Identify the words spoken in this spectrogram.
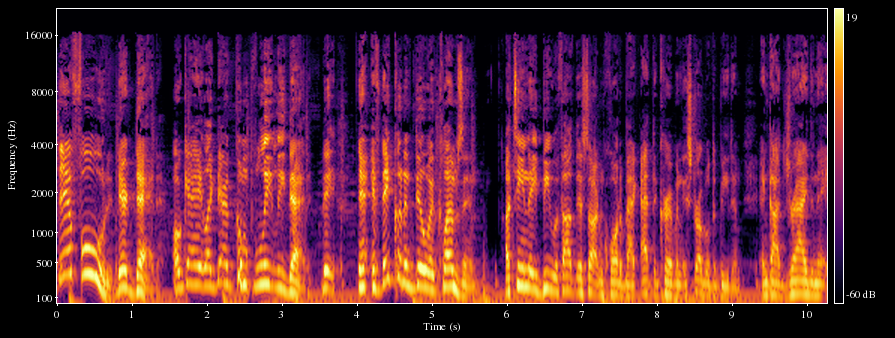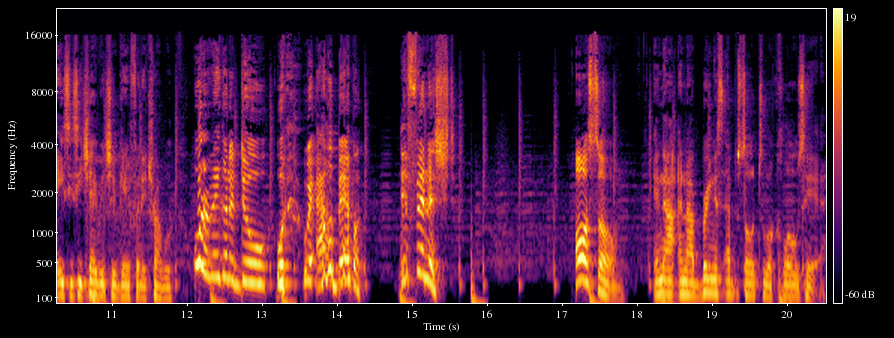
They're food. They're dead. Okay, like they're completely dead. They if they couldn't deal with Clemson, a team they beat without their starting quarterback at the crib and they struggled to beat him and got dragged in the ACC championship game for their trouble. What are they gonna do with, with Alabama? They're finished. Also, and I and I bring this episode to a close here.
